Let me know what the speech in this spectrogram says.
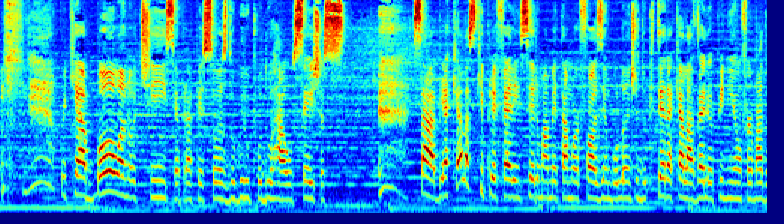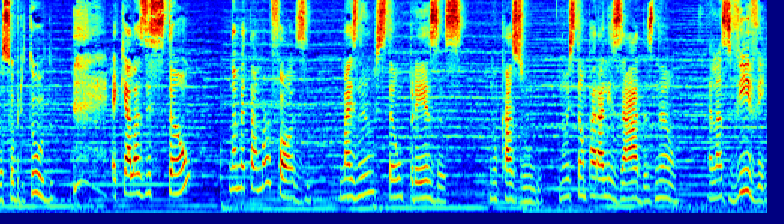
Porque a boa notícia para pessoas do grupo do Raul Seixas, sabe, aquelas que preferem ser uma metamorfose ambulante do que ter aquela velha opinião formada sobre tudo, é que elas estão na metamorfose, mas não estão presas no casulo. Não estão paralisadas, não. Elas vivem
